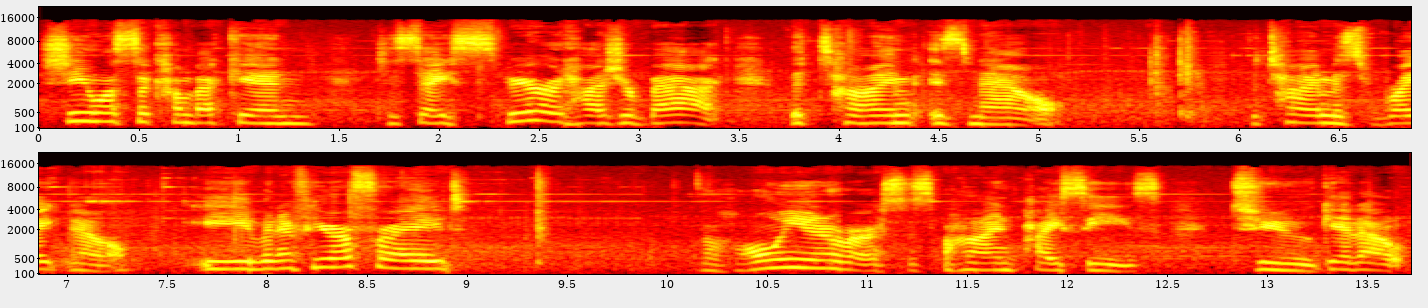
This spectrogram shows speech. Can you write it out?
She wants to come back in to say, Spirit has your back. The time is now. The time is right now. Even if you're afraid, the whole universe is behind Pisces to get out.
